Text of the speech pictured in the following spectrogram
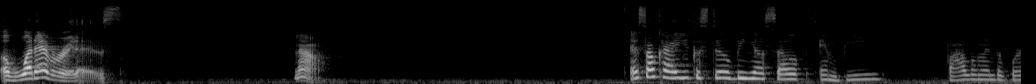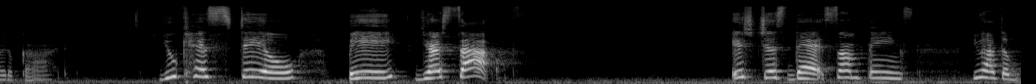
of whatever it is. No. It's okay. You can still be yourself and be following the word of God. You can still be yourself. It's just that some things you have to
